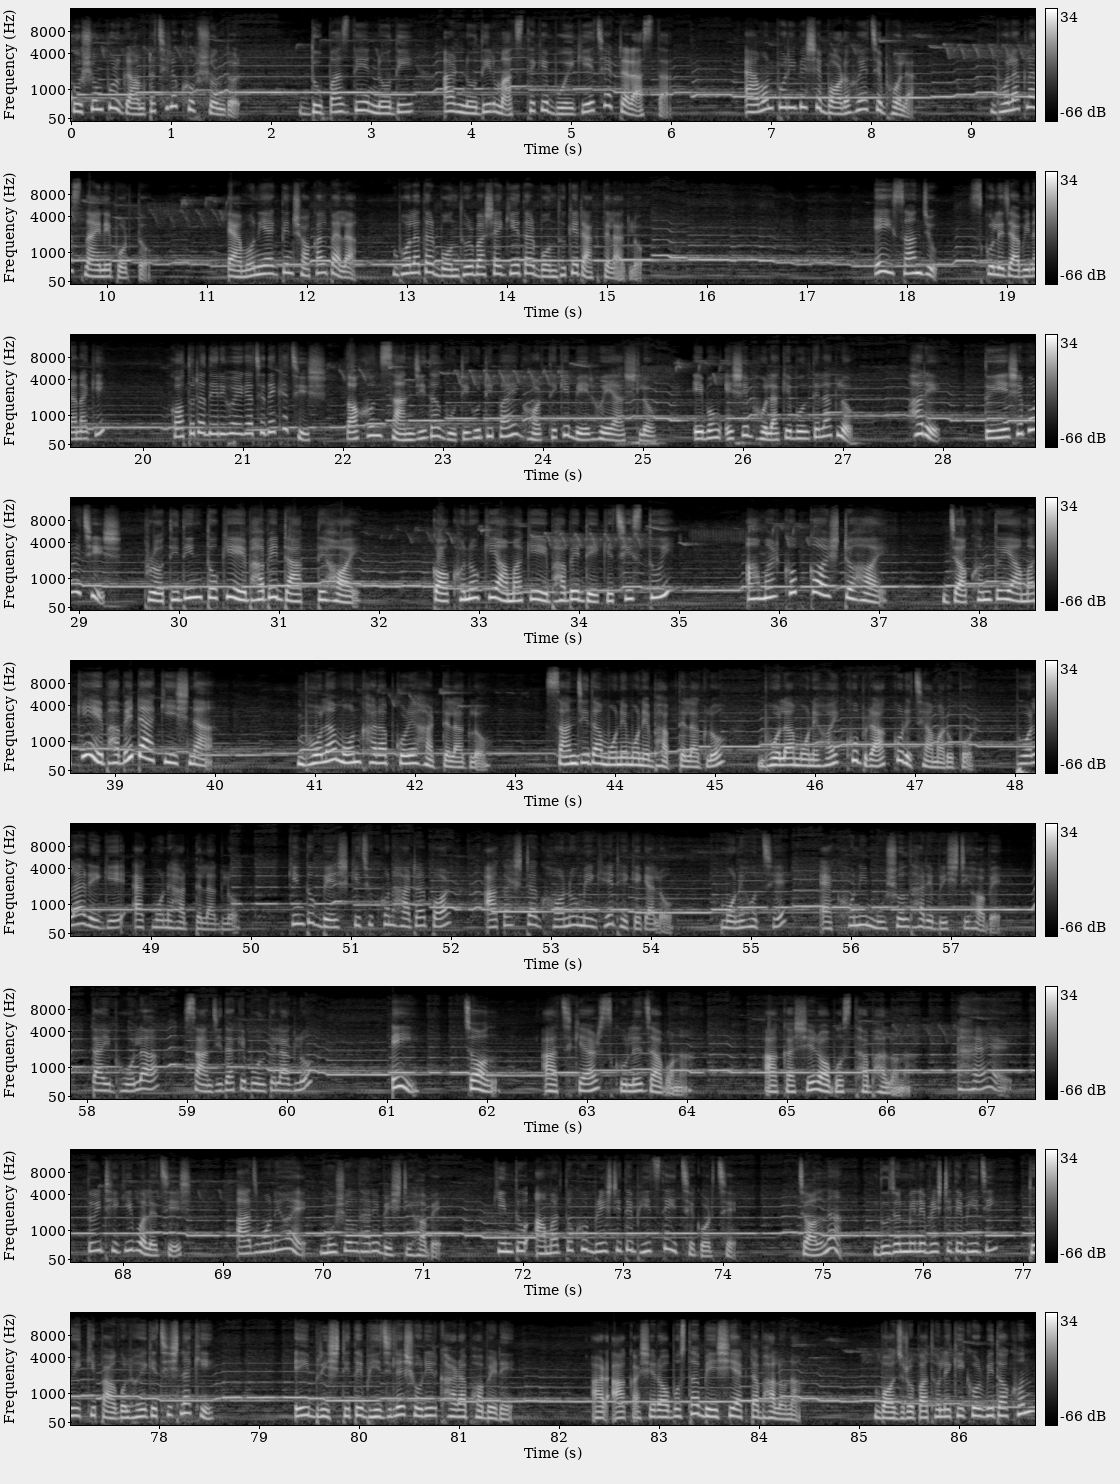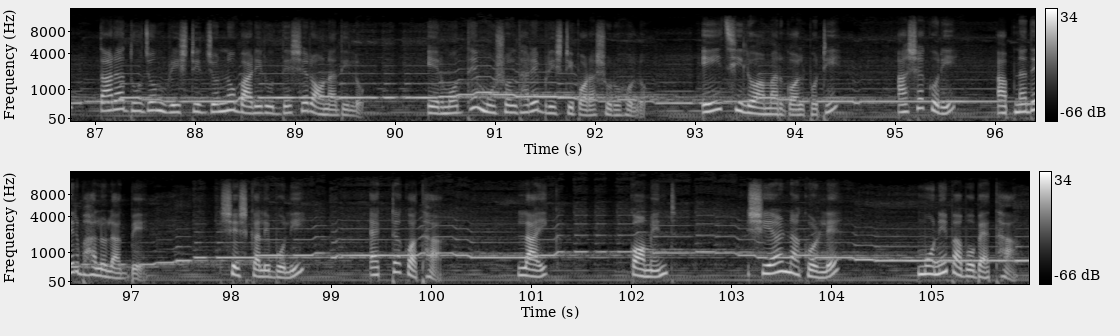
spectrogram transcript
কুসুমপুর গ্রামটা ছিল খুব সুন্দর। দুপাশ দিয়ে নদী আর নদীর মাছ থেকে বয়ে গিয়েছে একটা রাস্তা। এমন পরিবেশে বড় হয়েছে ভোলা। ভোলা ক্লাস নাইনে পড়ত। এমনই একদিন সকালবেলা ভোলা তার বন্ধুর বাসায় গিয়ে তার বন্ধুকে ডাকতে লাগল। এই সাঞ্জু স্কুলে যাবি না নাকি? কতটা দেরি হয়ে গেছে দেখেছিস? তখন সানজিদা গুটি গুটি পায়ে ঘর থেকে বের হয়ে আসলো এবং এসে ভোলাকে বলতে লাগল হারে তুই এসে পড়েছিস? প্রতিদিন তোকে এভাবে ডাকতে হয়। কখনো কি আমাকে এভাবে ডেকেছিস তুই? আমার খুব কষ্ট হয়। যখন তুই আমাকে এভাবে ডাকিস না। ভোলা মন খারাপ করে হাঁটতে লাগল। সানজিদা মনে মনে ভাবতে লাগল ভোলা মনে হয় খুব রাগ করেছে আমার উপর। ভোলা রেগে এক মনে হাঁটতে লাগল। কিন্তু বেশ কিছুক্ষণ হাঁটার পর আকাশটা ঘন মেঘে ঢেকে গেল। মনে হচ্ছে এখনই মুষলধারে বৃষ্টি হবে। তাই ভোলা সানজিদাকে বলতে লাগল এই চল আজকে আর স্কুলে যাব না। আকাশের অবস্থা ভালো না। হ্যাঁ তুই ঠিকই বলেছিস। আজ মনে হয় মুষলধারে বৃষ্টি হবে। কিন্তু আমার তো খুব বৃষ্টিতে ভিজতে ইচ্ছে করছে। চল না দুজন মিলে বৃষ্টিতে ভিজি। তুই কি পাগল হয়ে গেছিস নাকি? এই বৃষ্টিতে ভিজলে শরীর খারাপ হবে রে। আর আকাশের অবস্থা বেশি একটা ভালো না। বজ্রপাত হলে কি করবি তখন? তারা দুজন বৃষ্টির জন্য বাড়ির উদ্দেশ্যে রওনা দিল। এর মধ্যে মুসলধারে বৃষ্টি পড়া শুরু হলো। এই ছিল আমার গল্পটি। আশা করি আপনাদের ভালো লাগবে। শেষকালে বলি, একটা কথা। লাইক, কমেন্ট, শেয়ার না করলে মনে পাবো ব্যথা।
